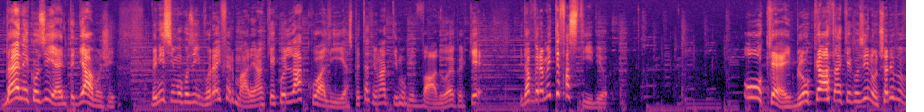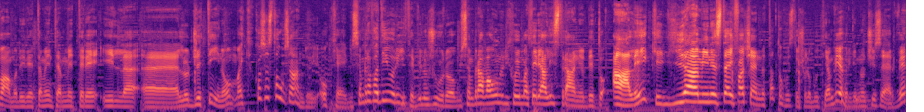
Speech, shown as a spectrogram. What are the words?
bene così, eh, intendiamoci. Benissimo così. Vorrei fermare anche quell'acqua lì. Aspettate un attimo che vado, eh, perché mi dà veramente fastidio. Ok, bloccata anche così, non ci arrivavamo direttamente a mettere eh, l'oggettino. Ma che cosa sto usando io? Ok, mi sembrava diorite, ve lo giuro. Mi sembrava uno di quei materiali strani. Ho detto, Ale, che diamine stai facendo? Tanto questo ce lo buttiamo via perché non ci serve.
